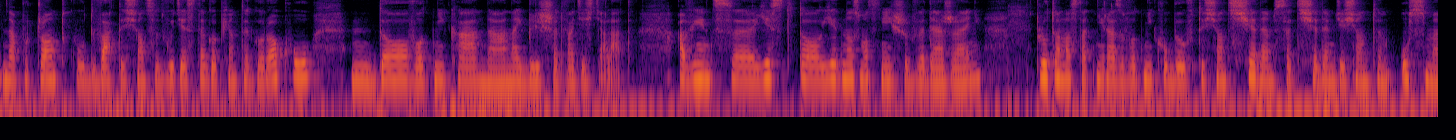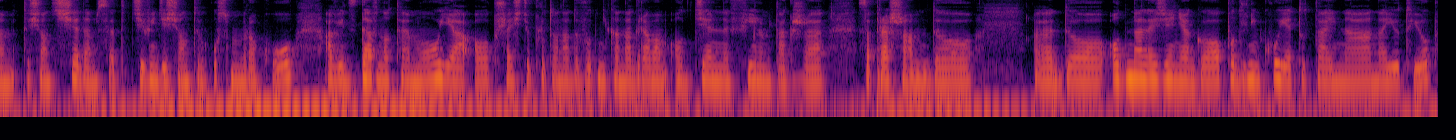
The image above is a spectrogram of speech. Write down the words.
na początku 2025 roku do wodnika na najbliższe 20 lat. A więc e, jest to jedno z mocniejszych wydarzeń. Pluton ostatni raz w wodniku był w 1778-1798 roku, a więc dawno temu. Ja o przejściu Plutona do wodnika nagrałam oddzielny film, także zapraszam do, e, do odnalezienia go. Podlinkuję tutaj na, na YouTube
